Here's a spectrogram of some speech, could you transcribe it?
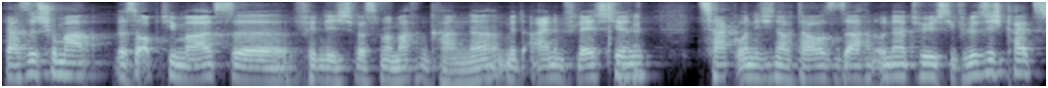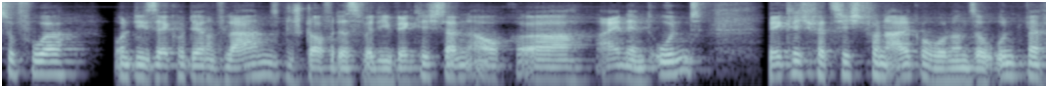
Das ist schon mal das Optimalste, finde ich, was man machen kann. Ne? Mit einem Fläschchen, okay. zack, und nicht noch tausend Sachen. Und natürlich die Flüssigkeitszufuhr und die sekundären Pflanzenstoffe, dass wir die wirklich dann auch äh, einnimmt. Und wirklich Verzicht von Alkohol und so. Und man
